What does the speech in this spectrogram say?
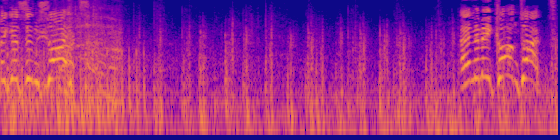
Targets in sight! Enemy contact!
